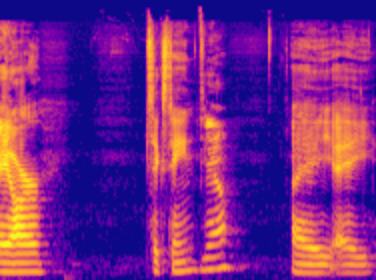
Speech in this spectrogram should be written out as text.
AR sixteen, Yeah. a a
